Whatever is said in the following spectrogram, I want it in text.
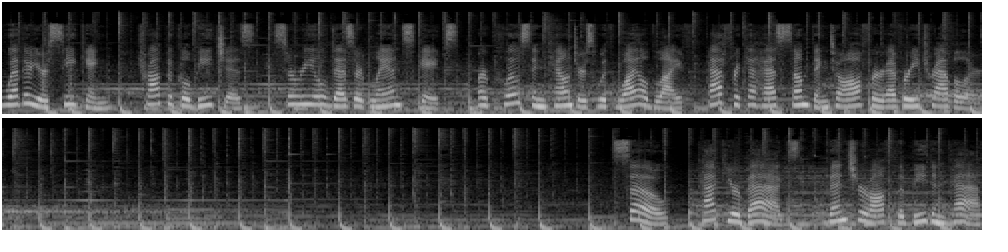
Whether you're seeking tropical beaches, surreal desert landscapes, or close encounters with wildlife, Africa has something to offer every traveler. So, pack your bags, venture off the beaten path,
